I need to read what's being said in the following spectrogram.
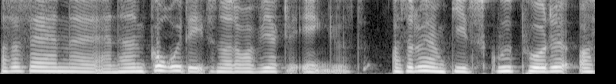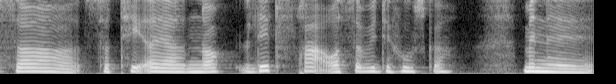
Og så sagde han, at han havde en god idé til noget, der var virkelig enkelt. Og så løb jeg ham give et skud på det, og så sorterede jeg nok lidt fra, også så vidt jeg husker. Men øh,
